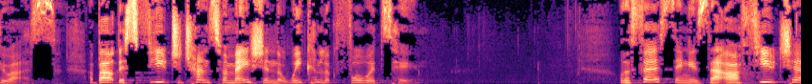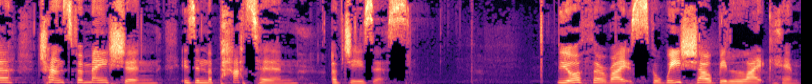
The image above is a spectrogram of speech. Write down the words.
to us about this future transformation that we can look forward to? Well, the first thing is that our future transformation is in the pattern of Jesus. The author writes, For we shall be like him.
